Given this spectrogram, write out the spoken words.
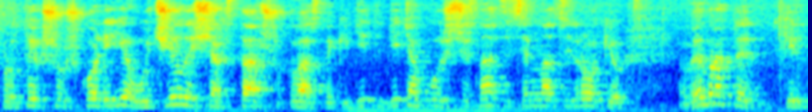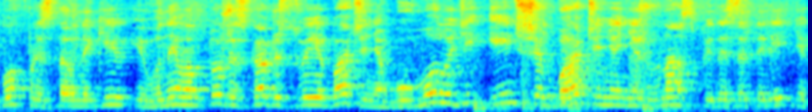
про тих, що в школі є, в училищах старшокласники, діти, дітям по 16-17 років. Вибрати кількох представників, і вони вам теж скажуть своє бачення, бо в молоді інше бачення, ніж в нас 50-літніх.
